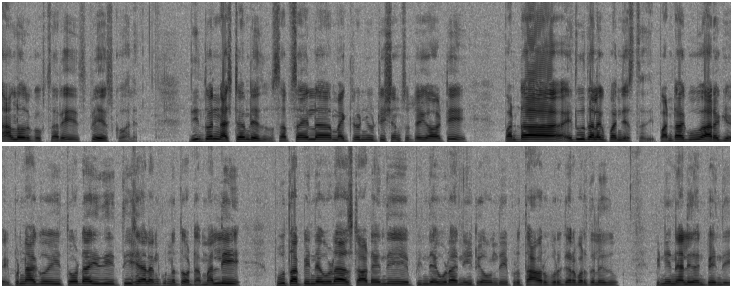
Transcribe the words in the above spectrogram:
నాలుగు రోజులకు ఒకసారి స్ప్రే చేసుకోవాలి. దీంతో నష్టం లేదు. సబ్సైల్లో మైక్రో న్యూట్రిషన్స్ ఉంటాయి కాబట్టి పంట ఎదుగుదలకు పనిచేస్తుంది. పంటకు ఆరోగ్యం. ఇప్పుడు నాకు ఈ తోట ఇది తీసేయాలనుకున్న తోట. మళ్ళీ పూత పిందె కూడా స్టార్ట్ అయింది. పిందె కూడా నీట్గా ఉంది. ఇప్పుడు తామర పురుగు కనబడతలేదు. పిండి నాలేదనిపోయింది. చనిపోయింది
